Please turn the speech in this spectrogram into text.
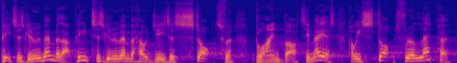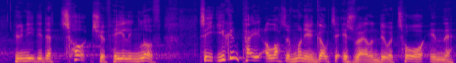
Peter's going to remember that. Peter's going to remember how Jesus stopped for blind Bartimaeus, how he stopped for a leper who needed a touch of healing love. See, you can pay a lot of money and go to Israel and do a tour in the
